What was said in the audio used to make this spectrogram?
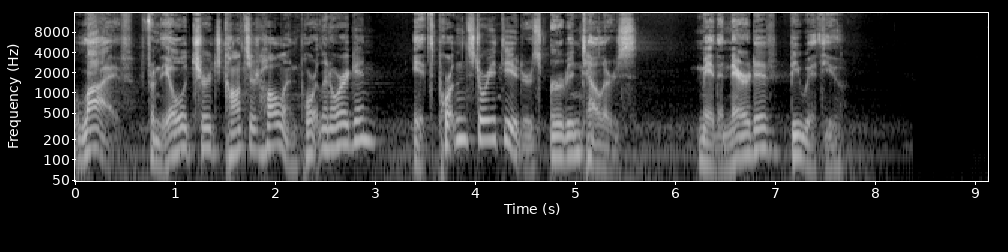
Live from the Old Church Concert Hall in Portland, Oregon, it's Portland Story Theater's Urban Tellers. May the narrative be with you.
